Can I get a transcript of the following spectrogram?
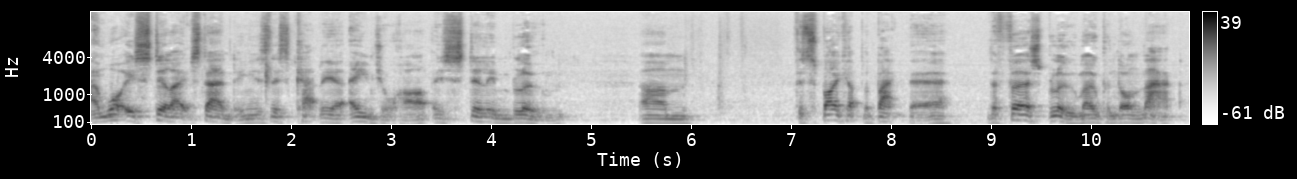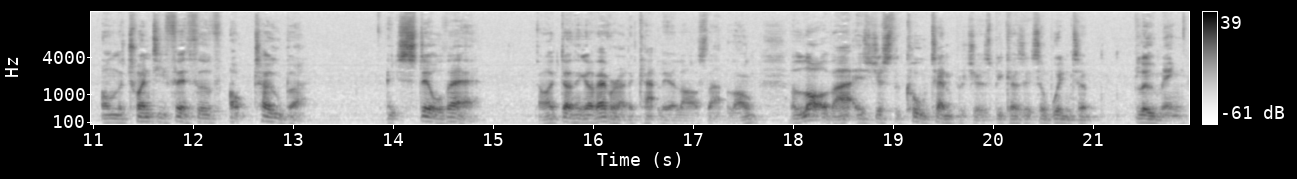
And what is still outstanding is this Cattleya Angel Heart is still in bloom. Um, the spike up the back there, the first bloom opened on that on the 25th of October. It's still there. I don't think I've ever had a Cattleya last that long. A lot of that is just the cool temperatures because it's a winter blooming.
